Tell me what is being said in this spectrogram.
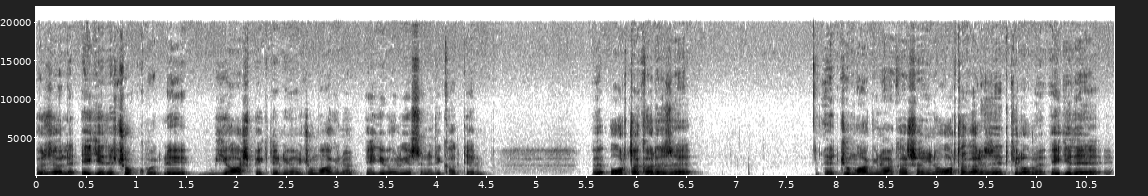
Özellikle Ege'de çok kuvvetli bir yağış bekleniyor Cuma günü. Ege bölgesine dikkat edelim. Ve Orta Karadeniz'e evet, Cuma günü arkadaşlar yine Orta Karadeniz'e etkili olmuyor. Ege'de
